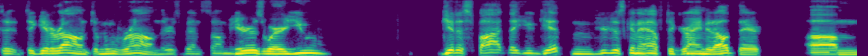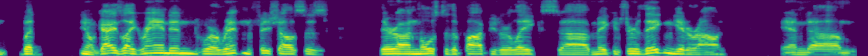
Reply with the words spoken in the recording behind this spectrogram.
to, to get around, to move around. There's been some years where you get a spot that you get, and you're just going to have to grind it out there. Um, but you know, guys like Randon who are renting fish houses, they're on most of the popular lakes, uh, making sure they can get around, and um,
